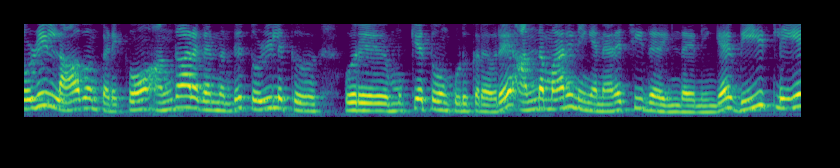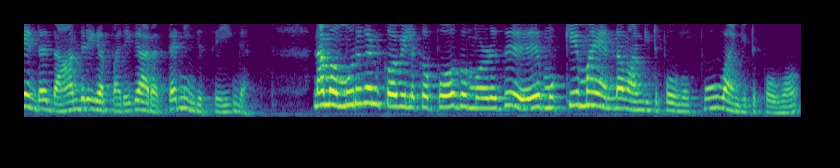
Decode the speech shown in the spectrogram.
தொழில் லாபம் கிடைக்கும். அங்காரகன் வந்து தொழிலுக்கு ஒரு முக்கியத்துவம் கொடுக்குறவர். அந்த மாதிரி நீங்கள் நினச்சி இதை இந்த நீங்கள் வீட்லேயே இந்த தாந்திரிக பரிகாரத்தை நீங்கள் செய்யுங்க. நம்ம முருகன் கோவிலுக்கு போகும் பொழுது முக்கியமாக என்ன வாங்கிட்டு போவோம்? பூ வாங்கிட்டு போவோம்.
